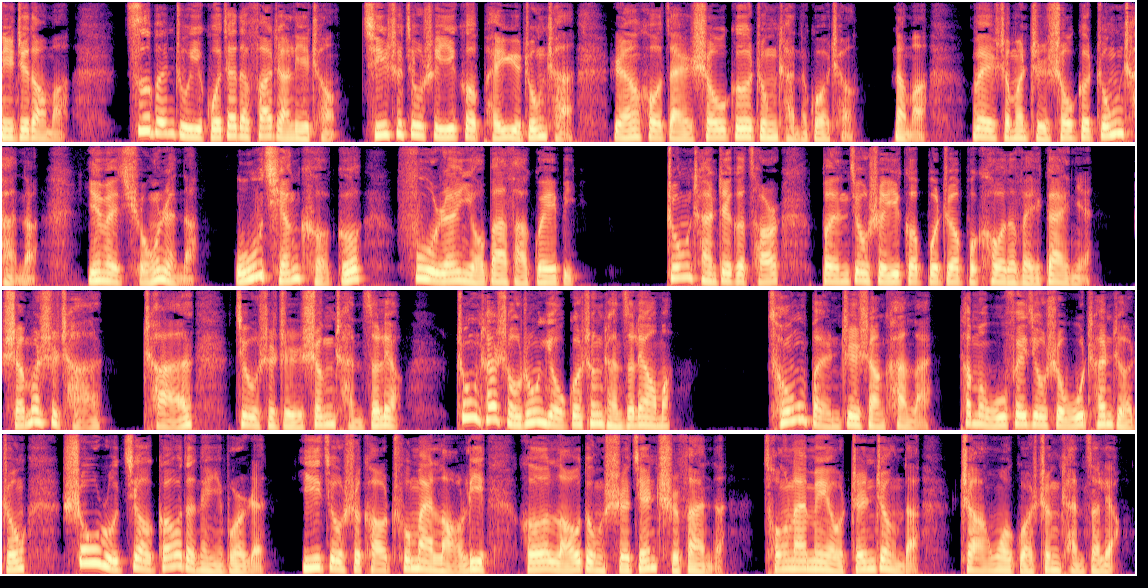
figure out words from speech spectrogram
你知道吗？资本主义国家的发展历程其实就是一个培育中产，然后再收割中产的过程。那么，为什么只收割中产呢？因为穷人呢无钱可割，富人有办法规避。中产这个词儿本就是一个不折不扣的伪概念。什么是产？产就是指生产资料。中产手中有过生产资料吗？从本质上看来，他们无非就是无产者中收入较高的那一波人。依旧是靠出卖劳力和劳动时间吃饭的，从来没有真正的掌握过生产资料。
